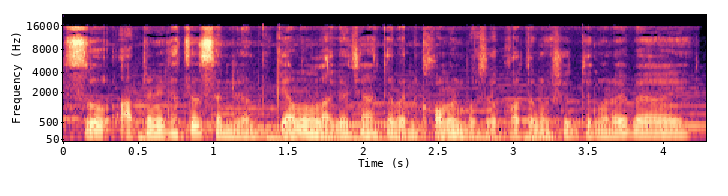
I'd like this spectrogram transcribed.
সো আপনার কাছে সানি কেমন লাগে জানাতে পারেন কমেন্ট বক্সে। কত মুশিদ দেখবেন বাই বাই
